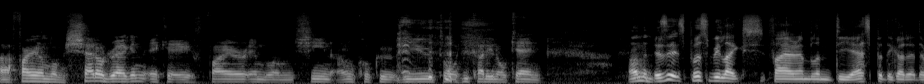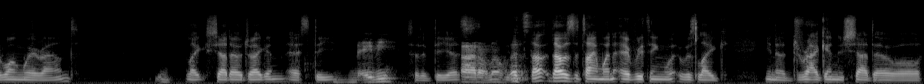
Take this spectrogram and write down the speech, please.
uh, Fire Emblem Shadow Dragon, aka Fire Emblem Shin Ankoku Ryu to Hikari no Ken. On the Is it supposed to be like Fire Emblem DS, but they got it the wrong way around? Like Shadow Dragon SD maybe instead of DS. I don't know. You That's- that. That was the time when everything was like, you know, Dragon Shadow or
